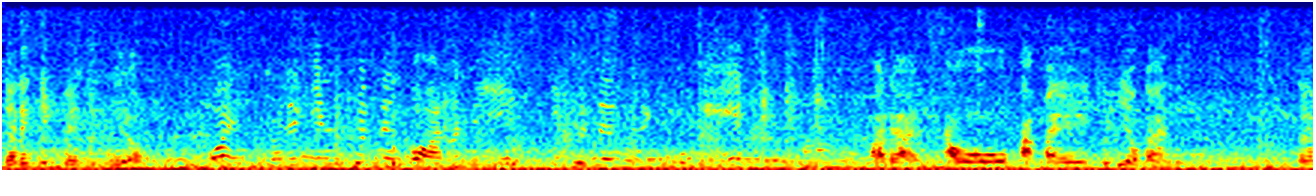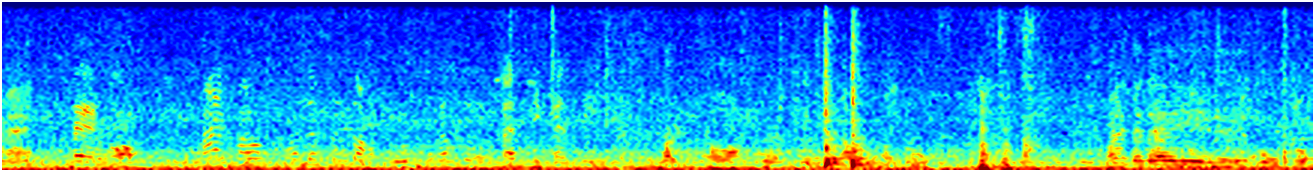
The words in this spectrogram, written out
จะได้คิดเป็นชุดเดียว โอ้ยหนูจะกินชุดหนึ่งก่อนวันนี้อีกชุดหนึ่งหนูจะกินพรุ่งนี้ อ่าได้ เอาผักไปชุดเดียวกัน ได้ไหม แบ่งเหรอ ไม่เขาเขาจะซื้อสองชุดก็คือแปดสิบแปดสิบ ครับอ๋อเออชุดที่เราถูกอายุไม่จะได้ถูกลง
